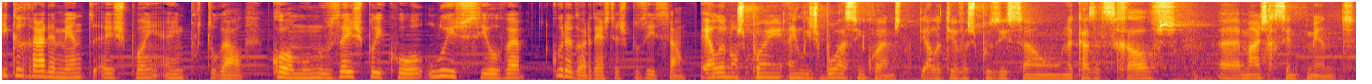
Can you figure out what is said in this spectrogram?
e que raramente expõe em Portugal, como nos explicou Luís Silva, curador desta exposição. Ela não expõe em Lisboa há cinco anos. Ela teve a exposição na Casa de Serralves uh, mais recentemente.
